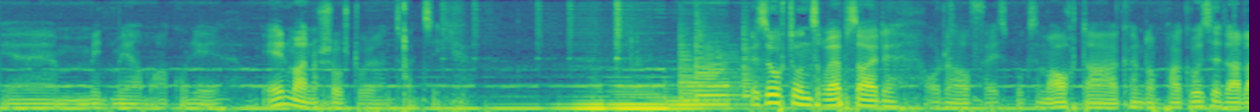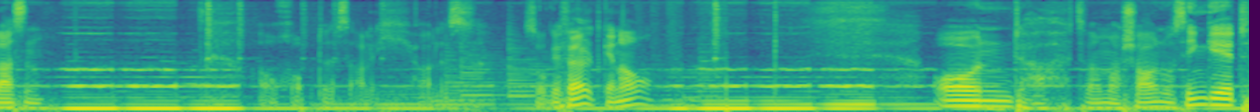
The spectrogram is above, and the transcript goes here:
äh, mit mir, Marco Neil, in meiner Show Studio 21. Besucht unsere Webseite oder auf Facebook sind wir auch da. Könnt ihr ein paar Grüße da lassen. Ob das alles so gefällt, genau. Und ja, jetzt wollen wir mal schauen, wo es hingeht.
